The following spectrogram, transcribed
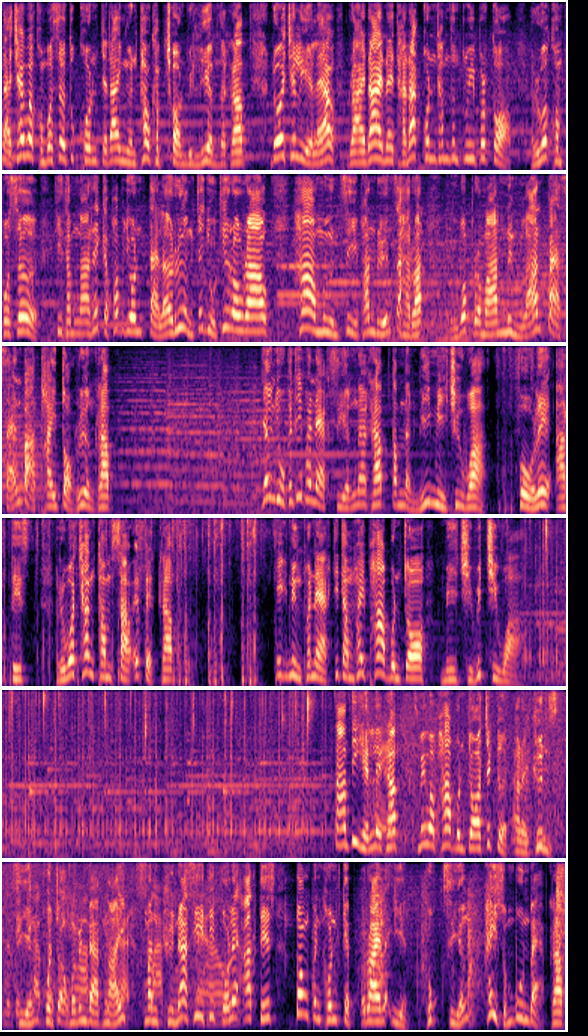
แต่ใช่ว่าคอมโพเซอร์ทุกคนจะได้เงินเท่ากับจอนวิลเลียมส์นะครับ โดยเฉลี่ยแล้วรายได้ในฐานะคนทำดนตรีประกอบ หรือว่าคอมโพเซอร์ที่ทำงานให้กับภาพยนตร์แต่ละเรื่องจะอยู่ที่ราวๆ54,000 เหรียญสหรัฐ หรือว่าประมาณ1ล้าน8แสนบาทไทยต่อเรื่องครับ ยังอยู่กันที่แผนกเสียงนะครับ ตำแหน่งนี้มีชื่อว่า f o l e Artist หรือว่าช่างทำ Sound Effect ครับ อีกหนึ่งแผนกที่ทำให้ภาพบนจอมีชีวิตชีวา ตามที่เห็นเลยครับ ไม่ว่าภาพบนจอจะเกิดอะไรขึ้น เสียงควรจะออกมาเป็นแบบไหน มันคือหน้าที่ที่ f o l e Artist ต้องเป็นคนเก็บรายละเอียด ทุกเสียงให้สมบูรณ์แบบครับ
